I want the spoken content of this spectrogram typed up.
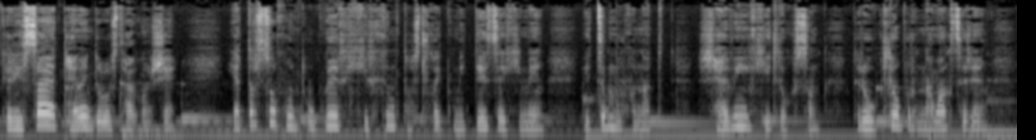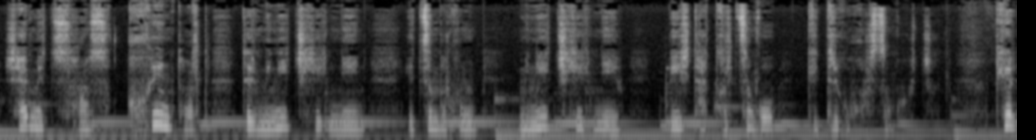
Тэгэхээр Исая 54-өөс 5 уншия. Ядарсан хүнд үгээр хэрхэн туслахыг мэдээсээ химэн эзэн бурхан надад шавийн хил өгсөн. Тэр өглөө бүр намааг сэрэн шав мэд сонсгохын тулд тэр миний чихийг нээн эзэн бурхан миний чихийг нээв биш татгалцсангүй гэдрэг ухарсангүй гэж байна. Тэгэхээр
